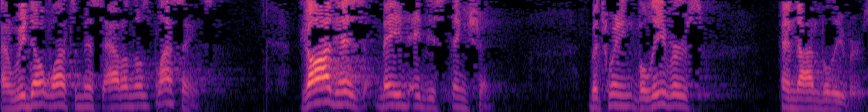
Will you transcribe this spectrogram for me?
and we don't want to miss out on those blessings. God has made a distinction between believers and non believers.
